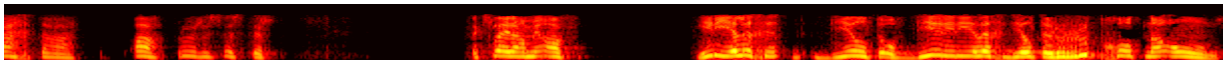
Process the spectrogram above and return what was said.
Weg te hardloop. Ag broers en susters. Ek sluit daarmee af. Hierdie hele gedeelte of deur hierdie hele gedeelte roep God na ons.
